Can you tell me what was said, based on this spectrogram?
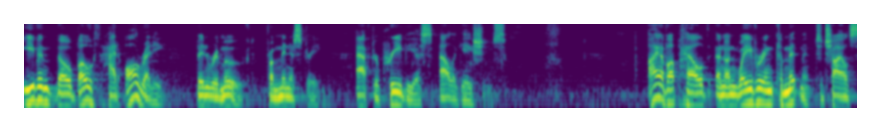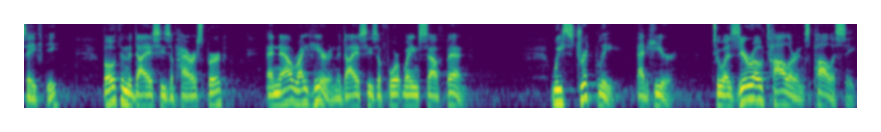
even though both had already been removed from ministry after previous allegations. I have upheld an unwavering commitment to child safety, both in the Diocese of Harrisburg and now right here in the Diocese of Fort Wayne South Bend. We strictly adhere to a zero tolerance policy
